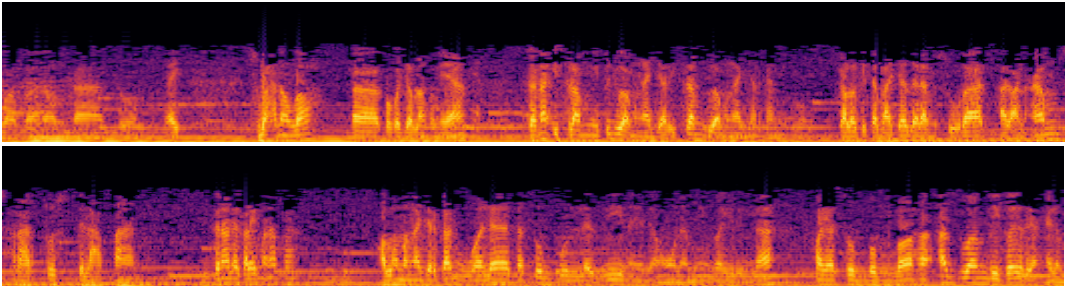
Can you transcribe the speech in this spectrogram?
wabarakatuh. Baik. Subhanallah, uh, pokok jawab langsung ya. ya. Karena Islam itu juga mengajar, Islam juga mengajarkan itu. Kalau kita baca dalam surat Al-An'am 108. Di sana ada kalimat apa? Allah mengajarkan wala tasubbul ladzina yad'una min ghairillah fayasubbullaha adwan bighairi ilm.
